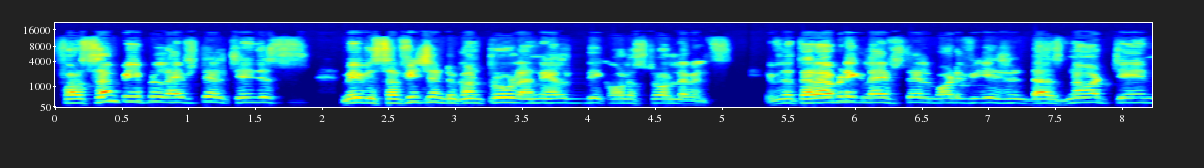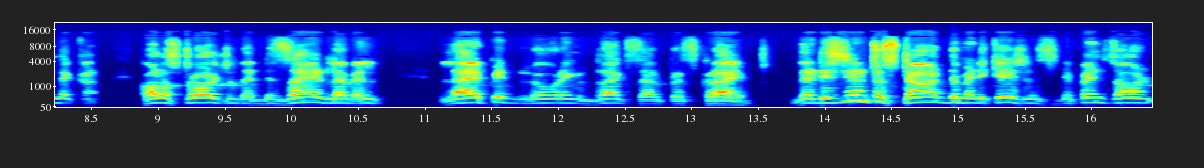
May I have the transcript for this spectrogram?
For some people, lifestyle changes may be sufficient to control unhealthy cholesterol levels. If the therapeutic lifestyle modification does not change the cholesterol to the desired level, lipid lowering drugs are prescribed. The decision to start the medications depends on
